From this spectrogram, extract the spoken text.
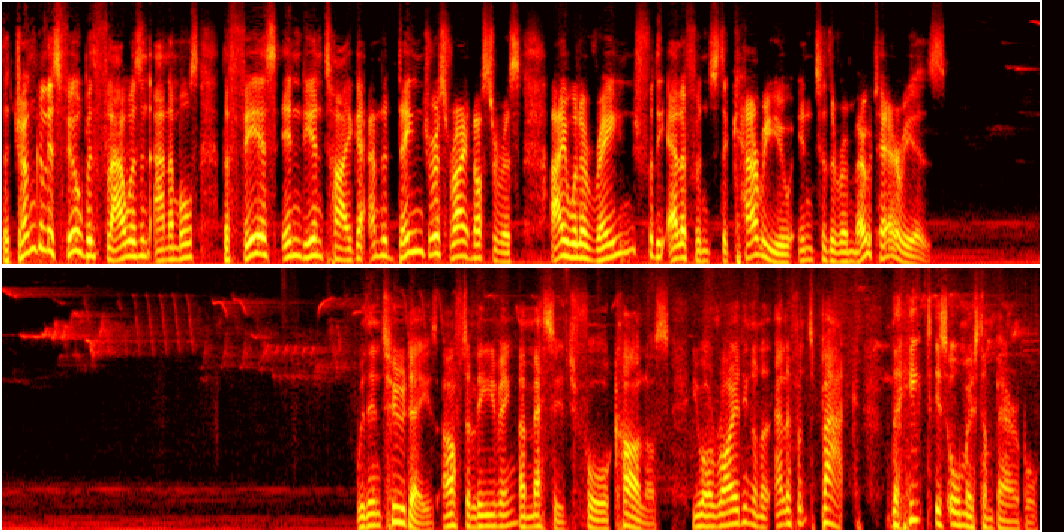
The jungle is filled with flowers and animals, the fierce Indian tiger and the dangerous rhinoceros. I will arrange for the elephants to carry you into the remote areas. Within two days after leaving a message for Carlos, you are riding on an elephant's back. The heat is almost unbearable,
